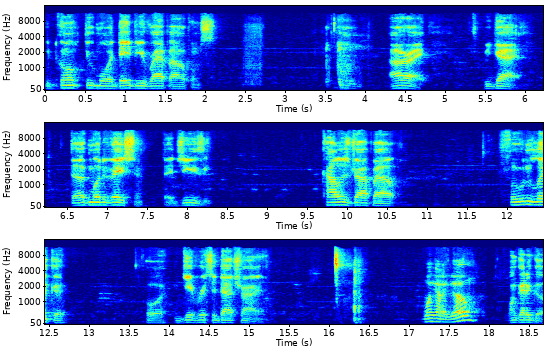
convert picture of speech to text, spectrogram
we're going through more debut rap albums. All right, we got Thug Motivation, that Jeezy, College Dropout, Food and Liquor, or Get Rich or Die Trying. One gotta go. One gotta go.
